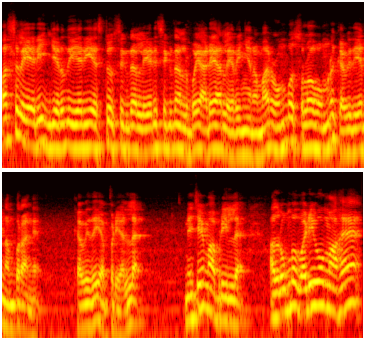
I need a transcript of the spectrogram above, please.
பஸ்ஸில் ஏறி இங்கேருந்து ஏறி எஸ் டூ சிக்னல் ஏறி சிக்னலில் போய் அடையாறில் இறங்கிற மாதிரி ரொம்ப சுலபம்னு கவிதையை நம்புகிறாங்க கவிதை அப்படி அல்ல. நிச்சயமாக அப்படி இல்லை. அது ரொம்ப வடிவமாக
